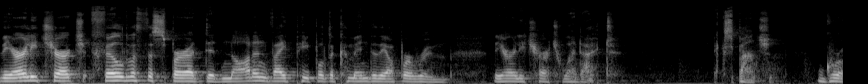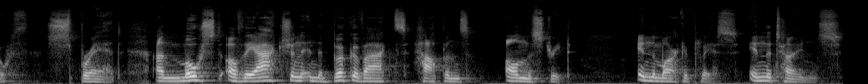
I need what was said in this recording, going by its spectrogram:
the early church, filled with the Spirit, did not invite people to come into the upper room. The early church went out. Expansion, growth, spread. And most of the action in the book of Acts happens on the street, in the marketplace, in the towns,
